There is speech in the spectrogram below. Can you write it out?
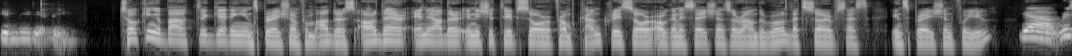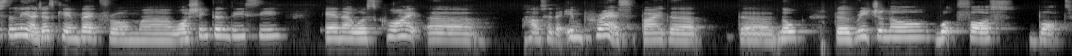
immediately. Talking about uh, getting inspiration from others, are there any other initiatives or from countries or organizations around the world that serves as inspiration for you? Yeah, recently I just came back from uh, Washington D.C. and I was quite uh, how say that, impressed by the the low, the regional workforce board.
